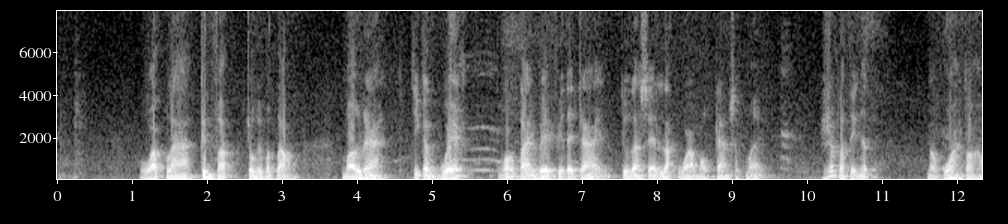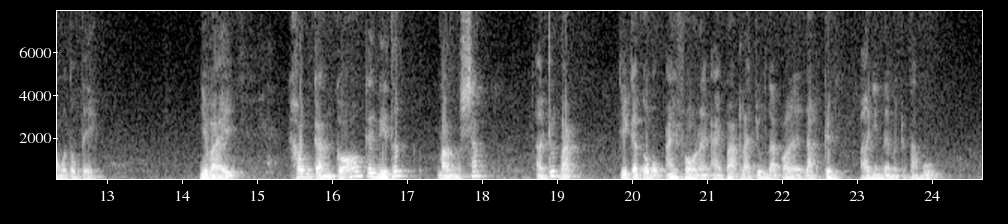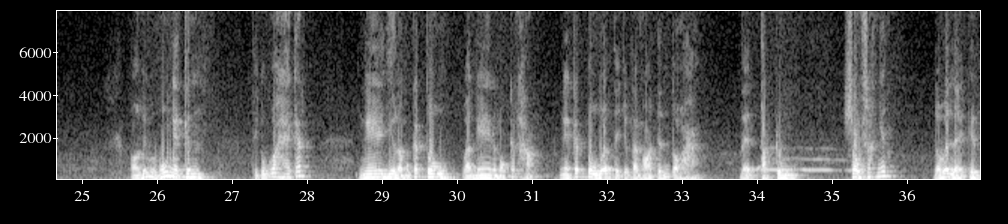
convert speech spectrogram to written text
hoặc là kinh Phật cho người bắt đầu mở ra, chỉ cần quẹt ngón tay về phía tay trái, chúng ta sẽ lật qua một trang sách mới. Rất là tiện ích, mà hoàn toàn không có tốn tiền. Như vậy, không cần có cái nghi thức bằng sách ở trước mặt. Chỉ cần có một iPhone hay iPad là chúng ta có thể đọc kinh ở những nơi mà chúng ta muốn. Còn nếu mà muốn nghe kinh thì cũng có hai cách. Nghe như là một cách tu và nghe là một cách học nghe cách tu thì chúng ta ngồi tĩnh tọa để tập trung sâu sắc nhất đối với lề kinh.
